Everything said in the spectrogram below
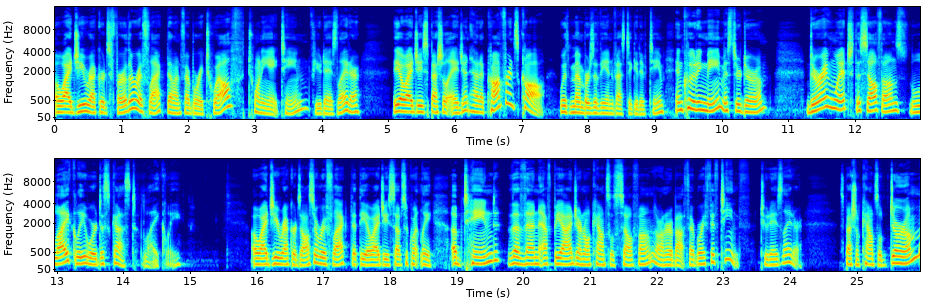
OIG records further reflect that on February 12, 2018, a few days later, the OIG special agent had a conference call with members of the investigative team, including me, Mr. Durham, during which the cell phones likely were discussed. Likely. OIG records also reflect that the OIG subsequently obtained the then FBI General Counsel's cell phones on or about February 15th, two days later. Special Counsel Durham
